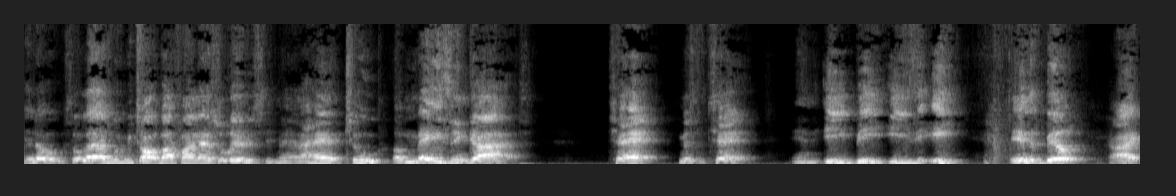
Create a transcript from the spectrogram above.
you know. So last week we talked about financial literacy, man. I had two amazing guys, Chad, Mr. Chad, and EB, Easy E, in the building. All right,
